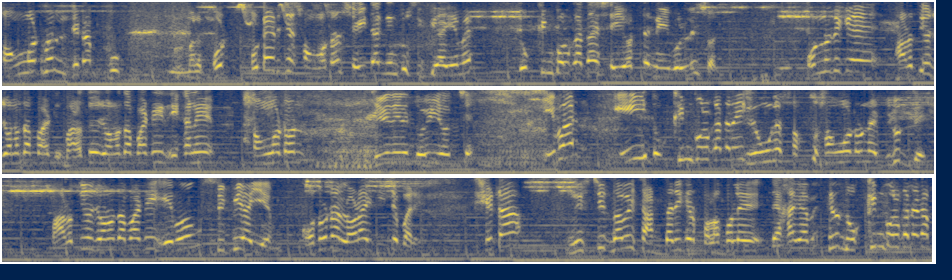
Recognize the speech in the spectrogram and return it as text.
সংগঠন যেটা মানে ভোট, ভোটের যে সংগঠন, সেইটা কিন্তু সিপিআইএম এর দক্ষিণ কলকাতায় সেই অর্থে নেই বললেই চলে। অন্যদিকে ভারতীয় জনতা পার্টি, ভারতীয় জনতা পার্টির এখানে সংগঠন ধীরে ধীরে তৈরি হচ্ছে। এবার এই দক্ষিণ কলকাতার এই তৃণমূলের শক্ত সংগঠনের বিরুদ্ধে ভারতীয় জনতা পার্টি এবং সিপিআইএম কতটা লড়াই দিতে পারে, সেটা নিশ্চিতভাবেই চার তারিখের ফলাফলে দেখা যাবে। কিন্তু দক্ষিণ কলকাতার একটা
